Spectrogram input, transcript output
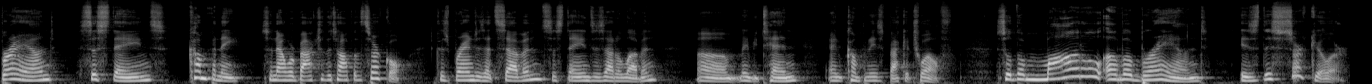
Brand sustains company. So now we're back to the top of the circle because brand is at seven, sustains is at 11, um, maybe 10, and company is back at 12. So the model of a brand is this circular.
